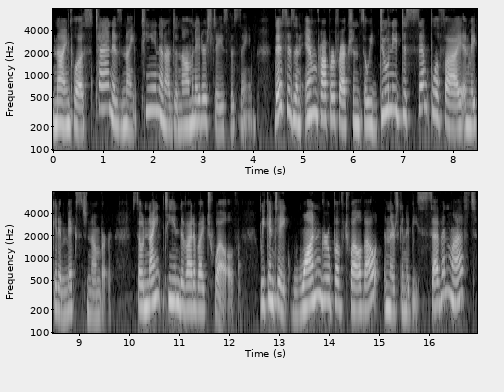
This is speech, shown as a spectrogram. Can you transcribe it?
9 plus 10 is 19 and our denominator stays the same. This is an improper fraction so we do need to simplify and make it a mixed number. So 19 divided by 12. We can take one group of 12 out, and there's going to be 7 left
